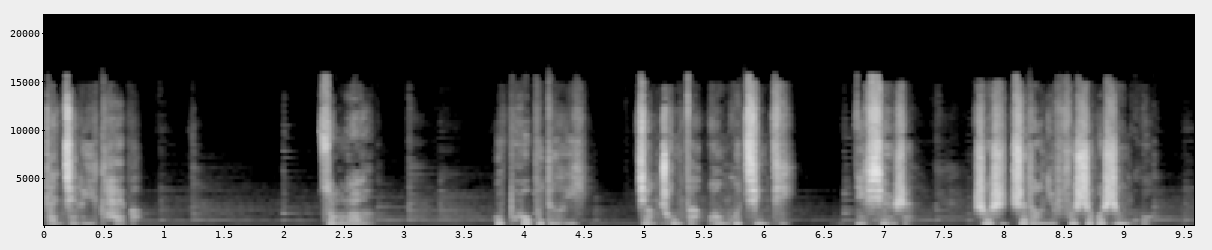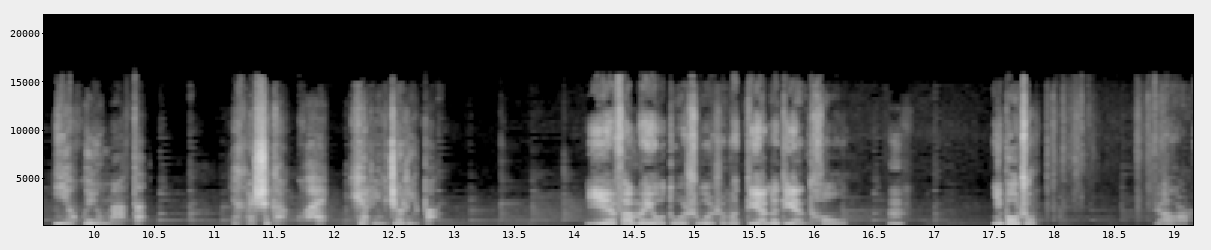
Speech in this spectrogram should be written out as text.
赶紧离开吧。怎么了？我迫不得已将重返光谷禁地。那些人，若是知道你服侍过圣果，你也会有麻烦。你还是赶快远离这里吧。叶凡没有多说什么，点了点头。嗯，你保重。然而，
